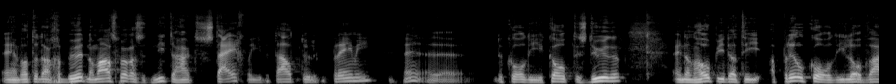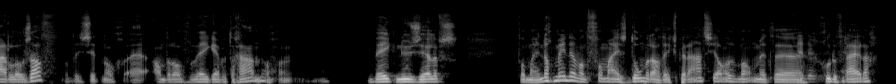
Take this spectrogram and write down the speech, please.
En wat er dan gebeurt, normaal gesproken als het niet te hard stijgt, want je betaalt natuurlijk een premie. Hè, eh, de call die je koopt is duurder. En dan hoop je dat die april call, die loopt waardeloos af. Want er zit nog eh, anderhalve week hebben te gaan. Nog een week nu zelfs. Voor mij nog minder, want voor mij is donderdag de expiratie al in verband met uh, Goede Vrijdag.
